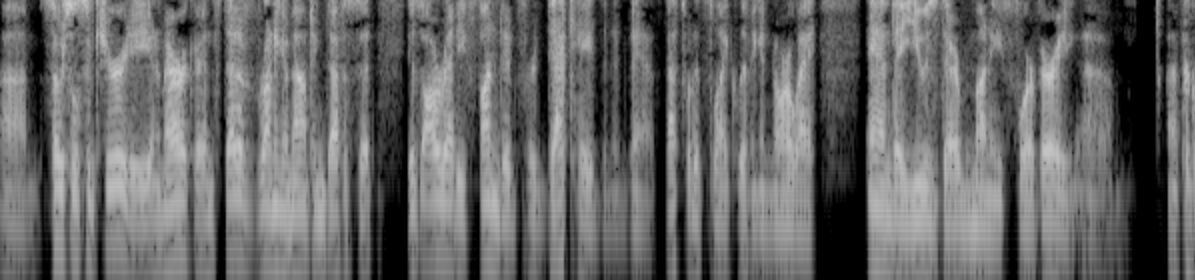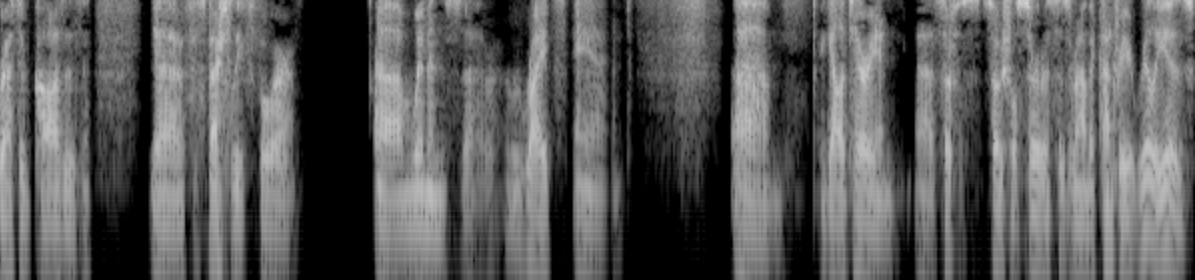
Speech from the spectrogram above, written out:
um, Social Security in America, instead of running a mounting deficit, is already funded for decades in advance. That's what it's like living in Norway and they use their money for very um, uh, progressive causes, uh, especially for um, women's uh, rights and um, egalitarian uh, social social services around the country. It really is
